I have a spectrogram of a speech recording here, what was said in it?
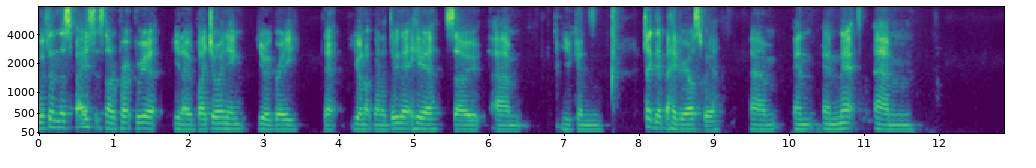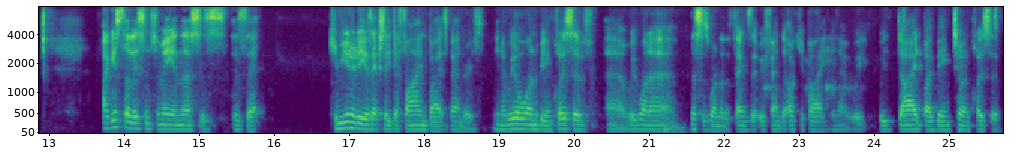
within this space, it's not appropriate. You know, by joining, you agree that you're not going to do that here. So um, you can take that behavior elsewhere. Um, and, and that, um, I guess the lesson for me in this is, is that community is actually defined by its boundaries. You know, we all want to be inclusive. Uh, we want to, this is one of the things that we found at Occupy, you know, we, we died by being too inclusive.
